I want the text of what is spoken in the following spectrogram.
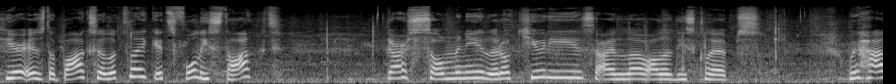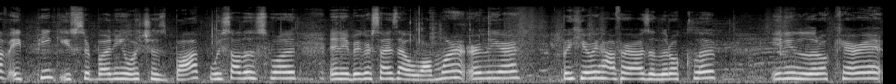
Here is the box. It looks like it's fully stocked. There are so many little cuties. I love all of these clips. We have a pink Easter bunny, which is Bop. We saw this one in a bigger size at Walmart earlier. But here we have her as a little clip, eating the little carrot.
